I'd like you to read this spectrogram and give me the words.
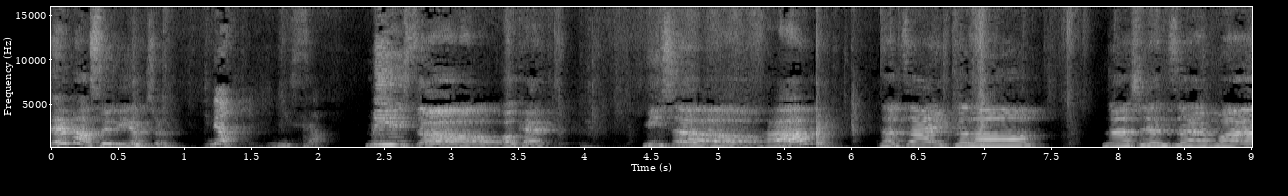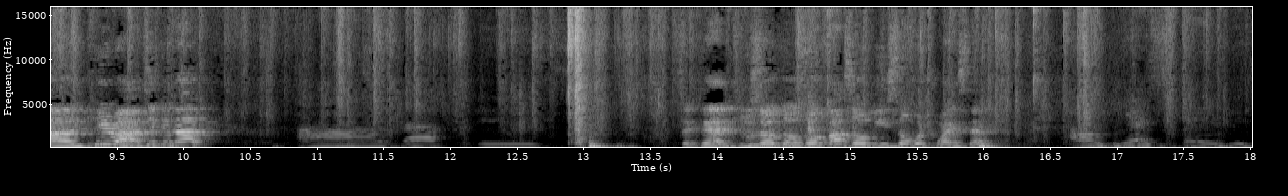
Emma say the answer? No. Miso. miso OK。miso 好，那再一个喽。 那现在换 Kira 这个呢？ Uh, that is. 再看提手、抖手、发手、咪手，which one is that? I guess it is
